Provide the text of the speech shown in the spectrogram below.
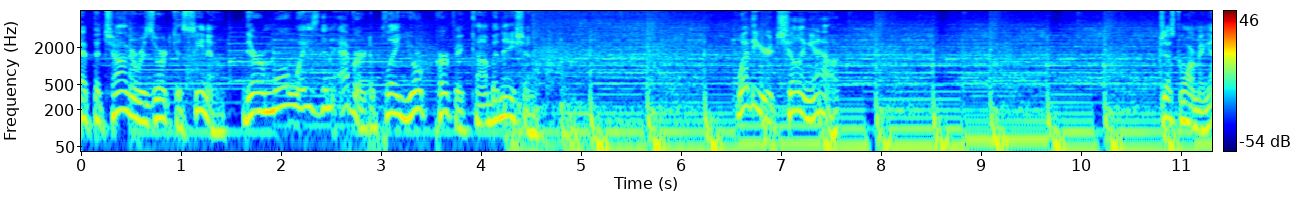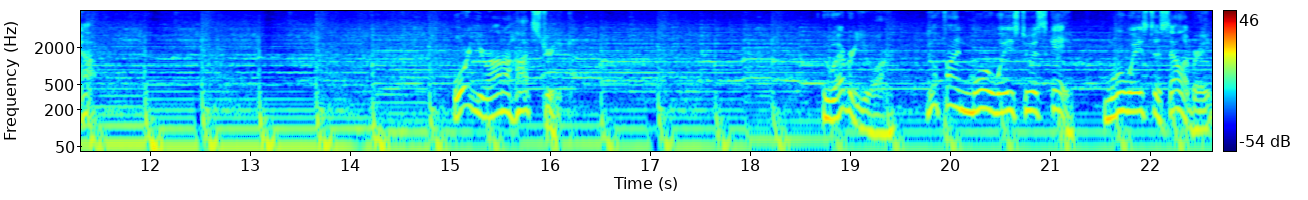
At Pachanga Resort Casino, there are more ways than ever to play your perfect combination. Whether you're chilling out, just warming up, or you're on a hot streak. Whoever you are, you'll find more ways to escape, more ways to celebrate,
